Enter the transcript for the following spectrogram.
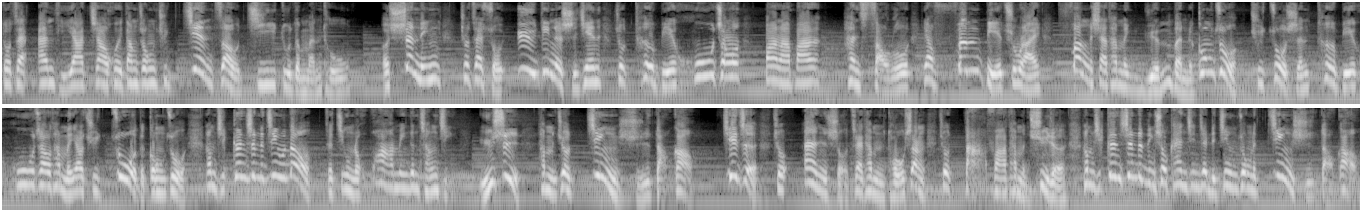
都在安提亚教会当中去建造基督的门徒，而圣灵就在所预定的时间，就特别呼召巴拉巴和扫罗要分别出来，放下他们原本的工作，去做神特别呼召他们要去做的工作。让我们更深的进入到这进入的画面跟场景，于是他们就进食祷告。接着就按手在他们头上，就打发他们去了。他们就更深的领受，看见这里经文中的进食祷告，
